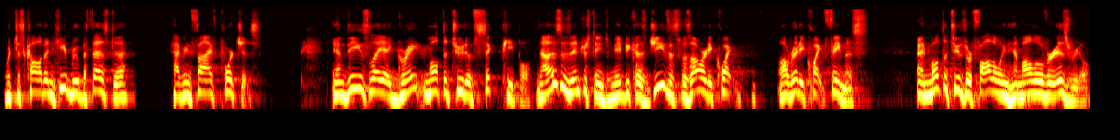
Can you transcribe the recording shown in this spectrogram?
which is called in Hebrew Bethesda, having five porches. In these lay a great multitude of sick people. Now, this is interesting to me because Jesus was already quite, already quite famous, and multitudes were following him all over Israel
